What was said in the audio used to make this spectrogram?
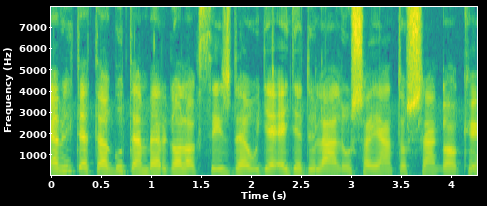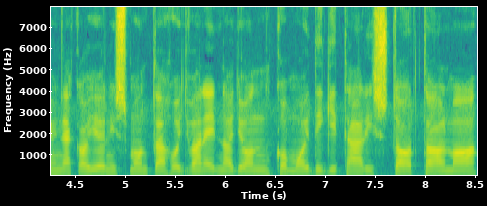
Említette a Gutenberg galaxis, de ugye egyedülálló sajátossága a könyvnek, a jön is mondta, hogy van egy nagyon komoly digitális tartalma,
